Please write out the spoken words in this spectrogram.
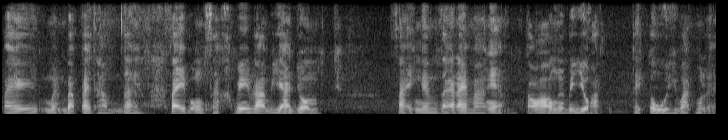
ไปเหมือนแบบไปทำได้ใส่บงสักมีเวลามีญาติโยม ใส่เงินใส่อะไรมาเงี้ย ต่อเอาเงินไปหยอดในตู้ที่วัดหมดเลย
